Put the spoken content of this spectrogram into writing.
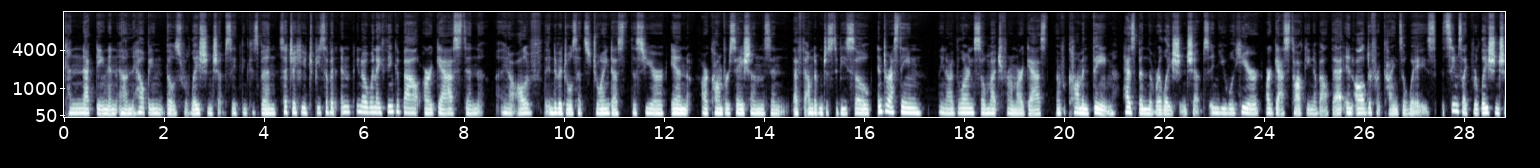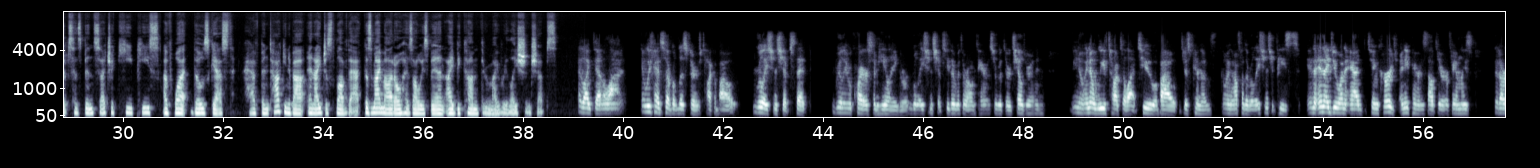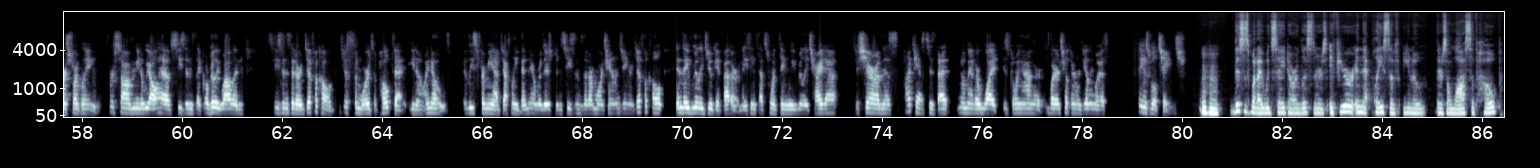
connecting and, and helping those relationships, I think has been such a huge piece of it. And, you know, when I think about our guests and, you know, all of the individuals that's joined us this year in our conversations, and I found them just to be so interesting, you know, I've learned so much from our guests. A common theme has been the relationships, and you will hear our guests talking about that in all different kinds of ways. It seems like relationships has been such a key piece of what those guests have been talking about. And I just love that because my motto has always been I become through my relationships. I like that a lot. And we've had several listeners talk about relationships that really require some healing or relationships either with their own parents or with their children and you know i know we've talked a lot too about just kind of going off of the relationship piece and, and i do want to add to encourage any parents out there or families that are struggling for some you know we all have seasons that go really well and seasons that are difficult just some words of hope that you know i know at least for me i've definitely been there where there's been seasons that are more challenging or difficult and they really do get better and i think that's one thing we really try to to share on this podcast is that no matter what is going on or what our children are dealing with, things will change. Mm-hmm. This is what I would say to our listeners. If you're in that place of, you know, there's a loss of hope,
